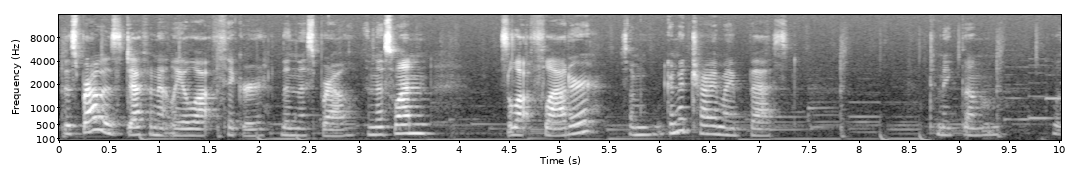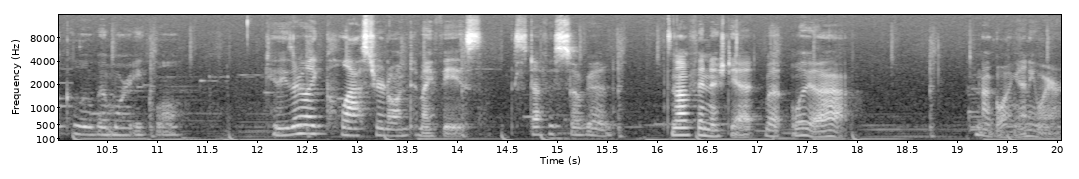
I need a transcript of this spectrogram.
This brow is definitely a lot thicker than this brow. And this one is a lot flatter. So I'm gonna try my best to make them look a little bit more equal. Okay, these are like plastered onto my face. This stuff is so good. It's not finished yet, but look at that. I'm not going anywhere.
